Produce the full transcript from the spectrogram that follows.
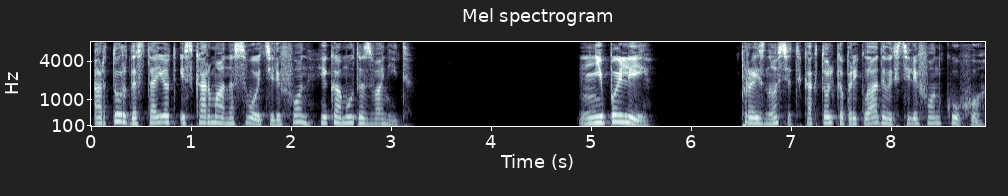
Артур достает из кармана свой телефон и кому-то звонит. «Не пыли», – произносит, как только прикладывает телефон к уху.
